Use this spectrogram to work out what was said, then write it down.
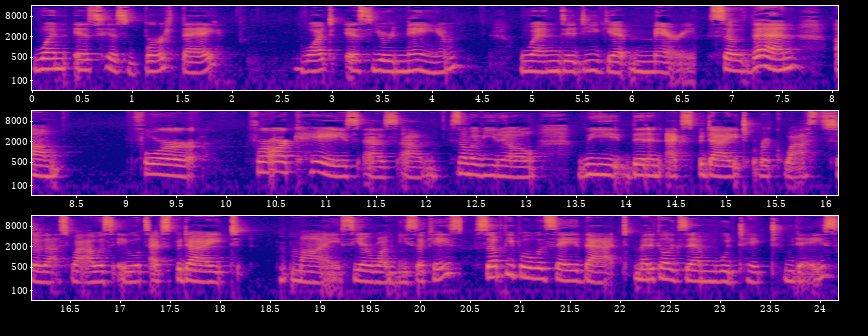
When is his birthday? What is your name? When did you get married? So then, um, for for our case, as um, some of you know, we did an expedite request, so that's why I was able to expedite my CR1 visa case. Some people would say that medical exam would take two days.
